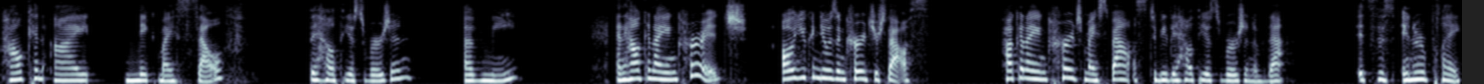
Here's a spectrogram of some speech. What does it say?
how can I make myself the healthiest version of me? And how can I encourage? All you can do is encourage your spouse. How can I encourage my spouse to be the healthiest version of them? It's this interplay.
